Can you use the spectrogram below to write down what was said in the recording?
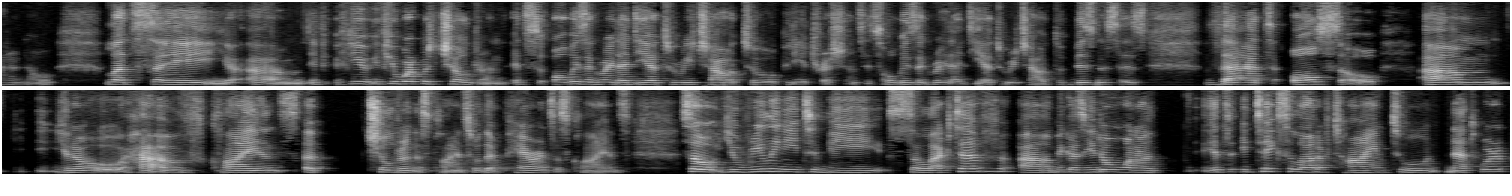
i don't know let's say um, if, if you if you work with children it's always a great idea to reach out to pediatricians. It's always a great idea to reach out to businesses that also um, you know have clients uh, children as clients or their parents as clients so you really need to be selective uh, because you don't want to. It, it takes a lot of time to network.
